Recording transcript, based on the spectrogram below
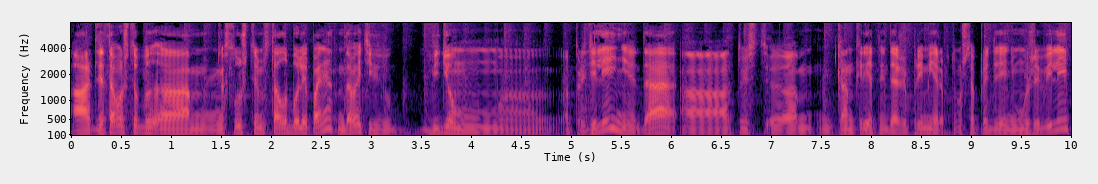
А для того, чтобы э, слушателям стало более понятно, давайте введем э, определение, да, а, то есть э, конкретные даже примеры, потому что определение мы уже ввели.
